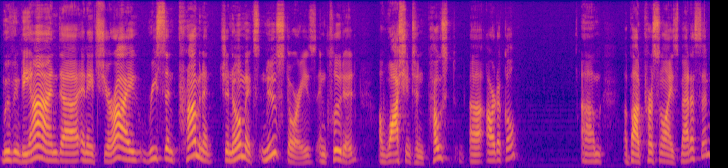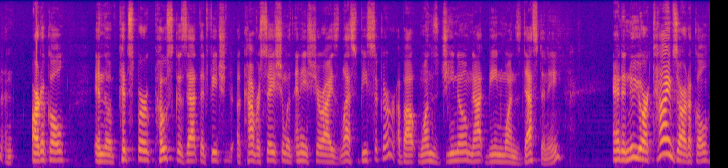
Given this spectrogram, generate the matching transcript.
Moving beyond uh, NHGRI, recent prominent genomics news stories included a Washington Post uh, article um, about personalized medicine, an article in the Pittsburgh Post-Gazette that featured a conversation with NHGRI's Les Biesecker about one's genome not being one's destiny, and a New York Times article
